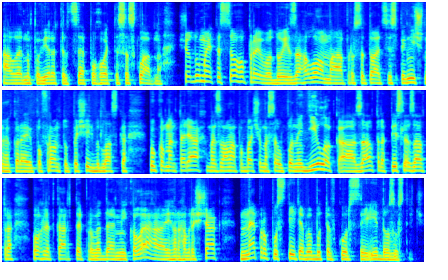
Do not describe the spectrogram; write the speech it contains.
Але ну повірити в це, погодьтеся складно. Що думаєте з цього приводу і загалом про ситуацію з північною Кореєю по фронту? Пишіть, будь ласка, у коментарях. Ми з вами побачимося у понеділок. А завтра, післязавтра, огляд карти проведе мій колега Ігор Гаврищак. Не пропустіть, аби бути в курсі. І до зустрічі.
